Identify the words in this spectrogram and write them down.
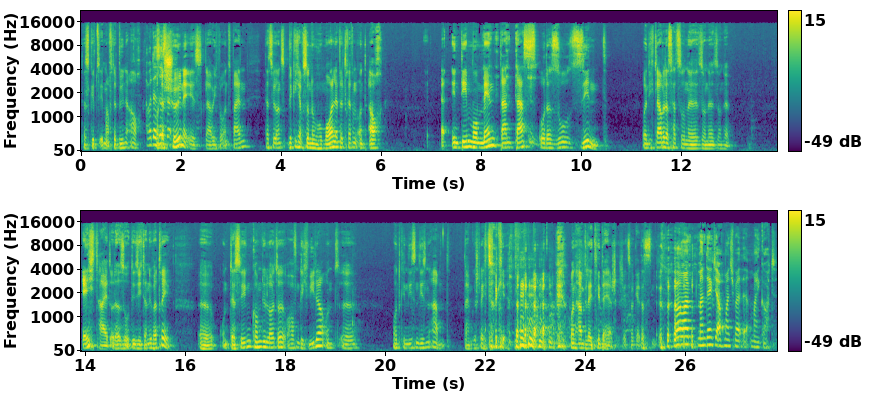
das gibt es eben auf der Bühne auch. Aber das und das Schöne ist, glaube ich, bei uns beiden, dass wir uns wirklich auf so einem Humorlevel treffen und auch in dem Moment dann das oder so sind. Und ich glaube, das hat so eine, so eine, so eine Echtheit oder so, die sich dann überträgt. Äh, und deswegen kommen die Leute hoffentlich wieder und, äh, und genießen diesen Abend beim Geschlechtsverkehr. und haben vielleicht hinterher Geschlechtsverkehr. Aber man, man, denkt ja auch manchmal, äh, mein Gott,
